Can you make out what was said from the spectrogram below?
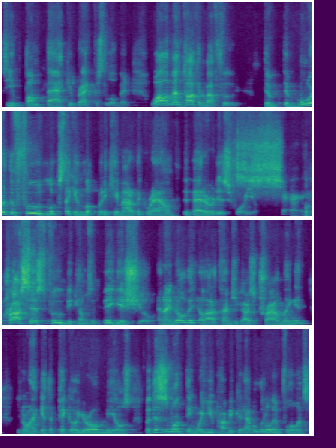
So you bump back your breakfast a little bit. While I'm talking about food, the, the more the food looks like it looked when it came out of the ground, the better it is for you. Sure. But processed food mm-hmm. becomes a big issue. And I know that a lot of times you guys are traveling and you don't get to pick out your own meals, but this is one thing where you probably could have a little influence.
